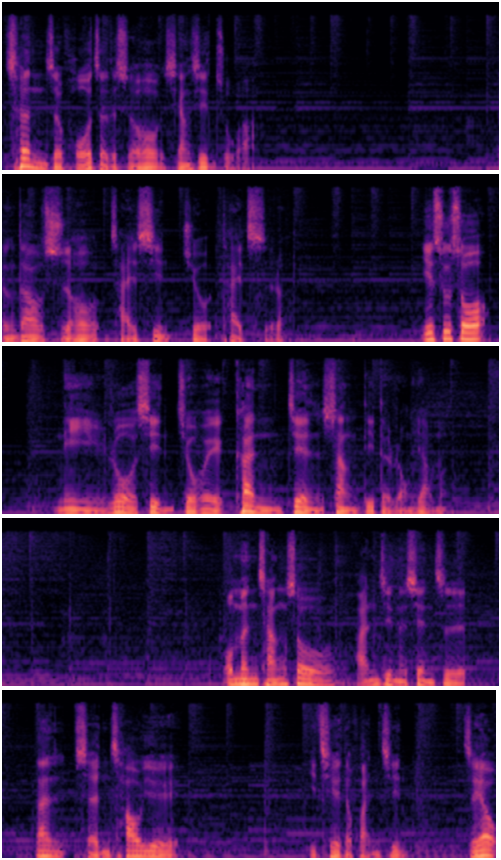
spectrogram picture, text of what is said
趁着活着的时候相信主啊，等到时候才信就太迟了。耶稣说：“你若信，就会看见上帝的荣耀吗？”我们常受环境的限制，但神超越一切的环境，只要。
